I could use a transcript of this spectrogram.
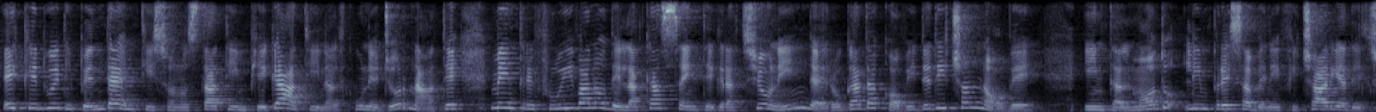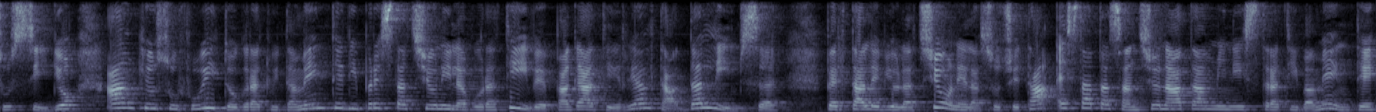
e che due dipendenti sono stati impiegati in alcune giornate mentre fruivano della cassa integrazione in deroga da Covid-19. In tal modo l'impresa beneficiaria del sussidio ha anche usufruito gratuitamente di prestazioni lavorative pagate in realtà dall'INPS. Per tale violazione la società è stata sanzionata amministrativamente amministrativamente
